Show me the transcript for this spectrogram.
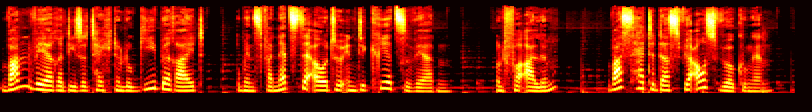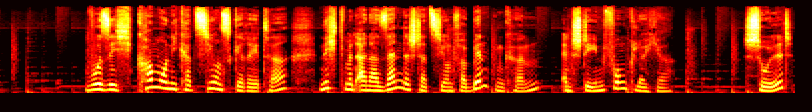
wann wäre diese Technologie bereit, um ins vernetzte Auto integriert zu werden? Und vor allem, was hätte das für Auswirkungen? Wo sich Kommunikationsgeräte nicht mit einer Sendestation verbinden können, entstehen Funklöcher. Schuld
